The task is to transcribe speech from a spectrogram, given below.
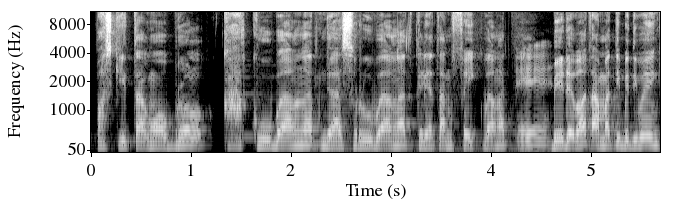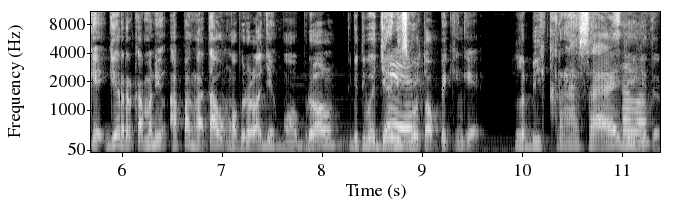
Pas kita ngobrol kaku banget, nggak seru banget, kelihatan fake banget. Iya. Beda banget sama tiba-tiba yang kayak Gir rekaman yuk apa nggak tahu ngobrol aja ngobrol tiba-tiba jadi Iya. sebuah topik yang kayak lebih kerasa aja Sama. gitu.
